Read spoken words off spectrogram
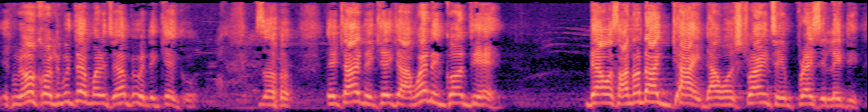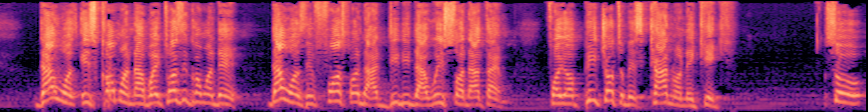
We all contributed money to help him with the cake. Oh. So he carried the cake, and when he got there, there was another guy that was trying to impress the lady. That was, it's common now, but it wasn't common then. That was the first one that did it that we saw that time. For your picture to be scanned on a cake. So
